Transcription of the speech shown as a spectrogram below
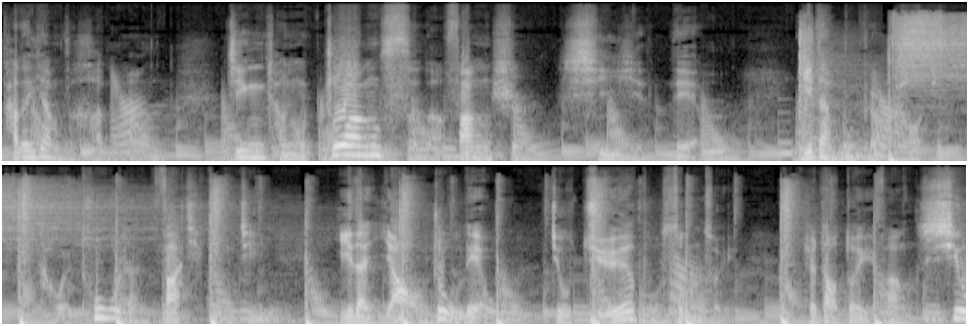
它的样子很萌，经常用装死的方式吸引猎物。一旦目标靠近，它会突然发起攻击。一旦咬住猎物，就绝不松嘴，直到对方休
